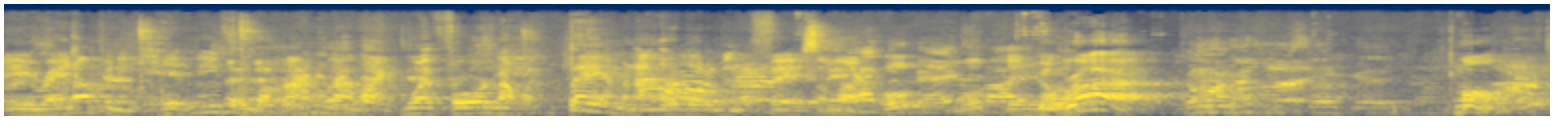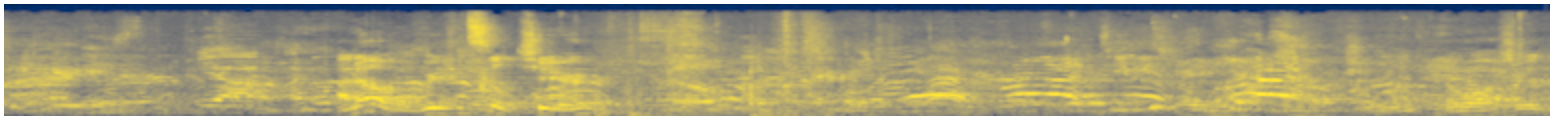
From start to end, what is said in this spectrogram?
And he ran up and he hit me from behind, and I like went forward and I went bam, and I elbowed him in the face. I'm like, oh, whoop, didn't Go go right! Come on. Come on. yeah, I know, but we can still cheer. Go watch it.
